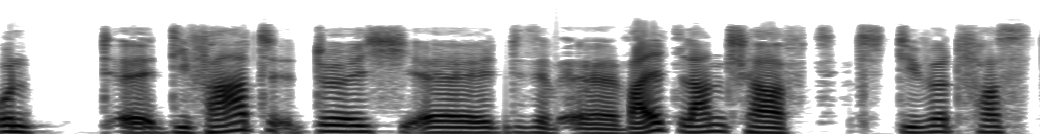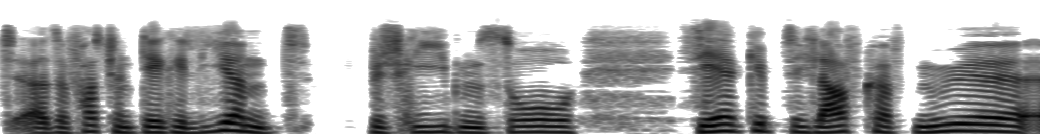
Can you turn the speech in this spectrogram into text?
und äh, die Fahrt durch äh, diese äh, Waldlandschaft, die wird fast, also fast schon derelierend beschrieben, so sehr gibt sich Lovecraft Mühe,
